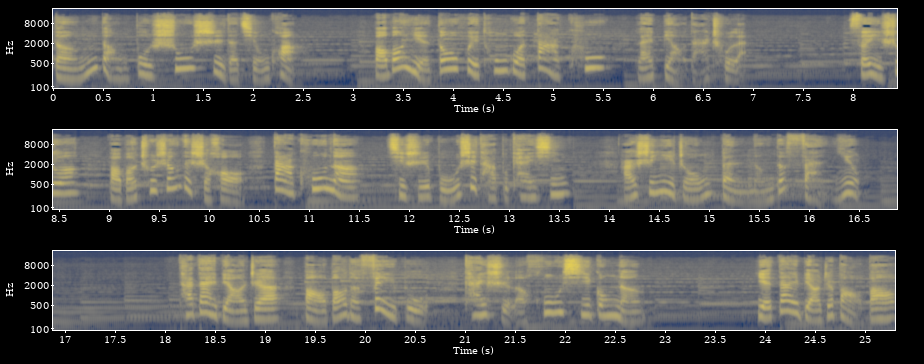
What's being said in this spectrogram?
等等不舒适的情况，宝宝也都会通过大哭来表达出来。所以说，宝宝出生的时候大哭呢，其实不是他不开心，而是一种本能的反应。它代表着宝宝的肺部开始了呼吸功能，也代表着宝宝。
